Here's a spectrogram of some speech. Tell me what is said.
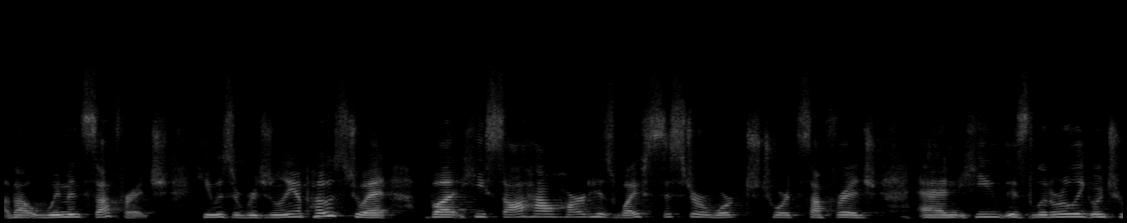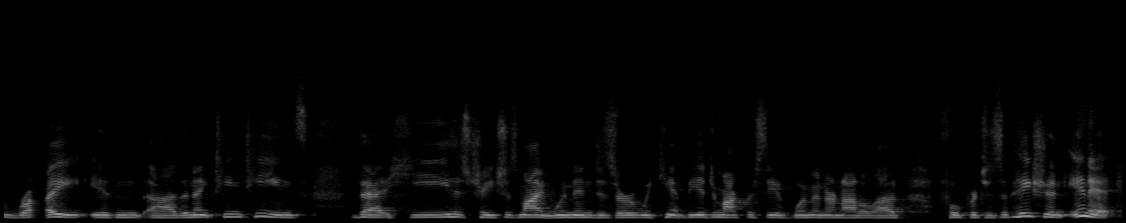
about women's suffrage. He was originally opposed to it but he saw how hard his wife's sister worked towards suffrage. And he is literally going to write in uh, the 19 teens that he has changed his mind. Women deserve, we can't be a democracy if women are not allowed full participation in it.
